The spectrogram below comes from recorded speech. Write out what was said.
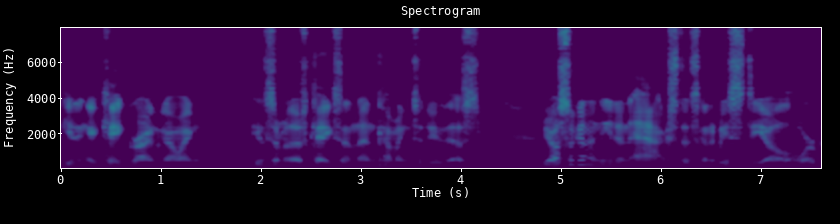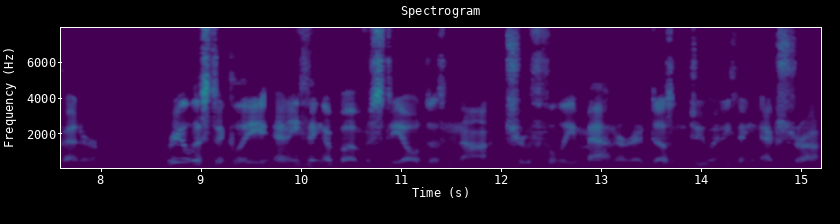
getting a cake grind going, get some of those cakes, and then coming to do this. You're also going to need an axe that's going to be steel or better. Realistically, anything above steel does not truthfully matter. It doesn't do anything extra,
